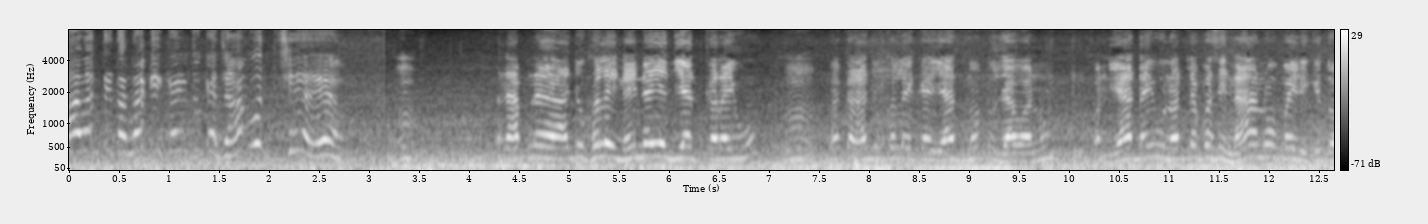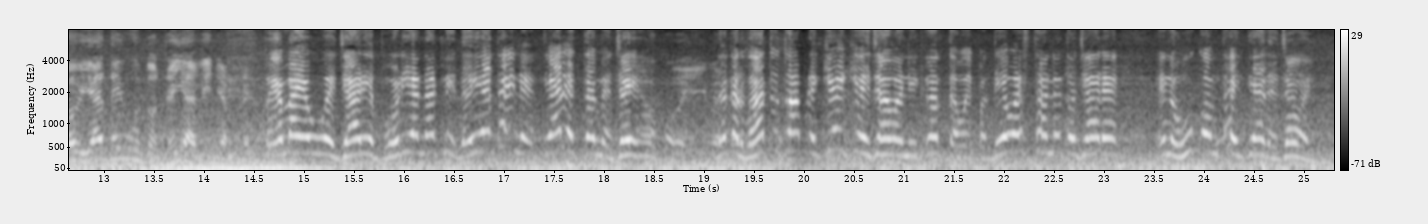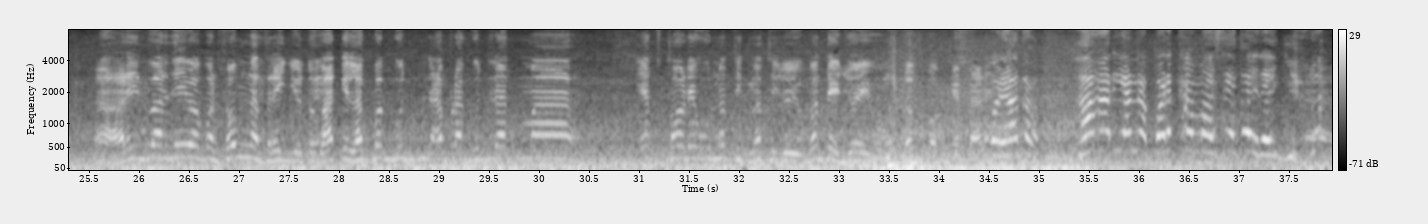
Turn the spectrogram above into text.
આ વખતે તો નક્કી કર્યું હતું કે જાવું જ છે એમ અને આપણે આજુ ખલાઈ નહીં નહીં જ યાદ કરાવ્યું નકર આજુ ખલાઈ કઈ યાદ નહોતું જવાનું પણ યાદ આવ્યું ને એટલે પછી ના નો પડી. કીધું હવે યાદ આવ્યું તો જઈ આવી જ આપણે. તો એમાં એવું હોય જ્યારે ભોળિયાનાથની દયા થાય ને ત્યારે જ તમે જઈ શકો. નકર વાતો તો આપણે ક્યાંય ક્યાંય જવાની કરતા હોય પણ દેવસ્થાને તો જ્યારે એનો હુકમ થાય ત્યારે જવાય. હરિદ્વાર જઈએ પણ સોમનાથ રહી ગયું તો બાકી લગભગ આપણા ગુજરાતમાં એક સ્થળ એવું નથી નથી જોયું બધે જોયું હું લગભગ ઠેકાણે પણ આ તો હાહારિયાના પડખામાં છે તોય રહી ગયું.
